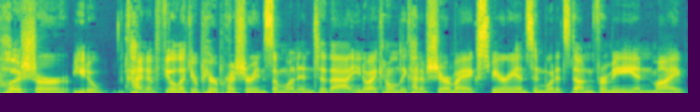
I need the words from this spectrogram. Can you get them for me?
push or you know kind of feel like you're peer pressuring someone into that. You know i can only kind of share my experience and what it's done for me and my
